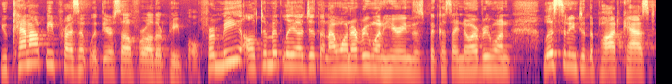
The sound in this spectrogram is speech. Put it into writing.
you cannot be present with yourself or other people. For me, ultimately, Ajit, and I want everyone hearing this because I know everyone listening to the podcast,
